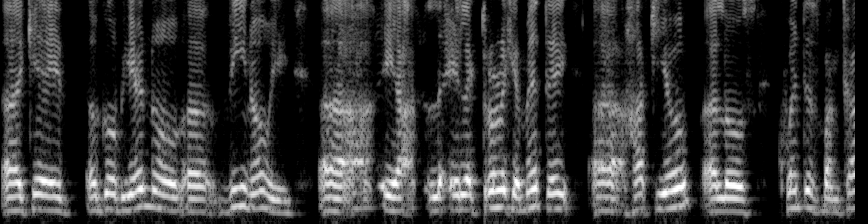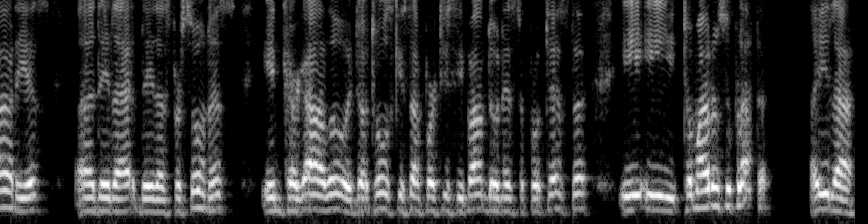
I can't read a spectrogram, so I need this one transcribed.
Ah, que el gobierno ah, vino y, y electrónicamente hackeó a las cuentas bancarias de, la, de, las personas encargado, todos que están participando en esta protesta, y tomaron su plata. Ahí la,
